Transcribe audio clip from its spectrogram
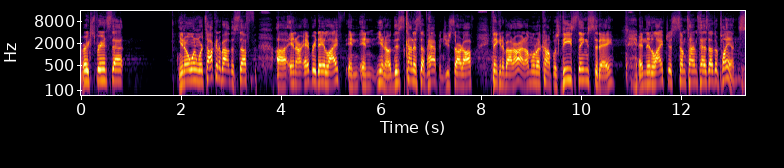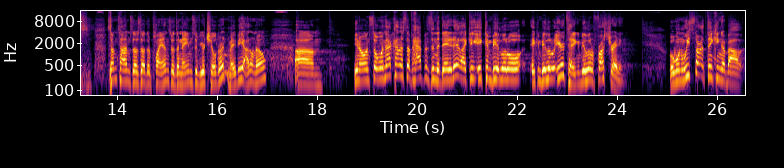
Ever experienced that? You know, when we're talking about the stuff uh, in our everyday life, and, and, you know, this kind of stuff happens. You start off thinking about, all right, I'm going to accomplish these things today. And then life just sometimes has other plans. Sometimes those other plans are the names of your children, maybe, I don't know. Um, you know, and so when that kind of stuff happens in the day to day, like it, it can be a little, it can be a little irritating, it can be a little frustrating. But when we start thinking about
